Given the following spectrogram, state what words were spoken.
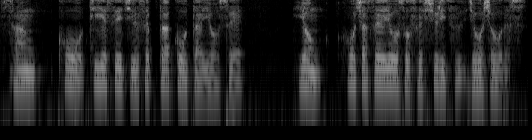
3、抗 TSH レセプター抗体陽性。4、放射性要素摂取率上昇です。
